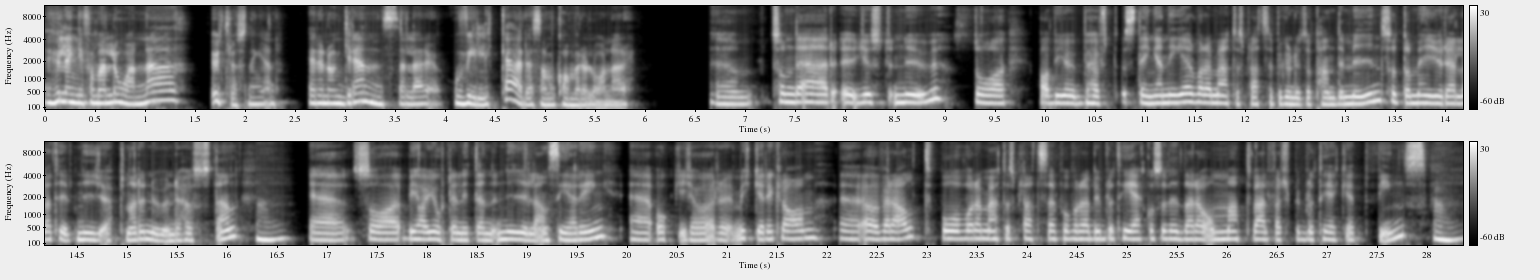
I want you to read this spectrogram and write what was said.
Hur länge får man låna utrustningen? Är det någon gräns eller, och vilka är det som kommer och lånar? Ehm, som det är eh, just nu så har vi ju behövt stänga ner våra mötesplatser på grund av pandemin, så de är ju relativt nyöppnade nu under hösten. Mm. Eh, så vi har gjort en liten nylansering eh, och gör mycket reklam överallt på våra mötesplatser, på våra bibliotek och så vidare om att välfärdsbiblioteket finns. Mm.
